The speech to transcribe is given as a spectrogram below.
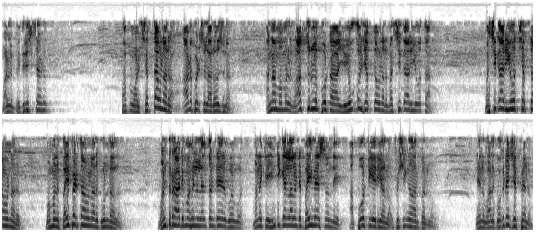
వాళ్ళని బెదిరిస్తాడు. పాపం వాళ్ళు చెప్తా ఉన్నారు ఆడపడుచులు ఆ రోజున. అన్న మమ్మల్ని రాత్రుల పూట యువకులు చెప్తా ఉన్నారు మత్స్యకారు యువత. మత్స్యకారు యువత చెప్తా ఉన్నారు మమ్మల్ని భయపెడతా ఉన్నారు గుండాలు. ఒంటరి ఆడి మహిళలు వెళ్తుంటే మనకి ఇంటికి వెళ్ళాలంటే భయం వేస్తుంది ఆ పోర్ట్ ఏరియాలో ఫిషింగ్ హార్బర్లో. నేను వాళ్ళకి ఒకటే చెప్పాను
